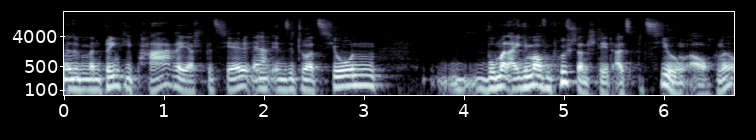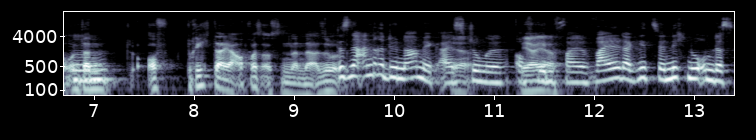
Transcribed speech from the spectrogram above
also man bringt die Paare ja speziell Mhm. In, in Situationen, wo man eigentlich immer auf dem Prüfstand steht, als Beziehung auch. Ne? Und dann oft bricht da ja auch was auseinander. Also, Mhm. Das ist eine andere Dynamik als Ja. Dschungel auf Ja, jeden ja. Fall, weil da geht es ja nicht nur um das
